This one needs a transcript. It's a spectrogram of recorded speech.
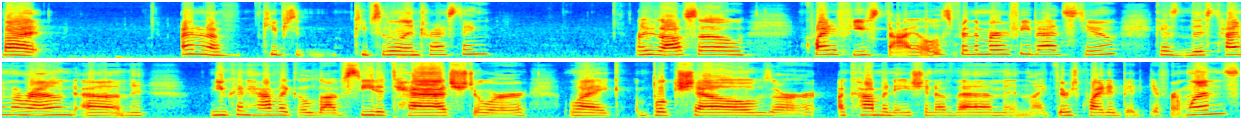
but I don't know keeps keeps it a little interesting. There's also quite a few styles for the Murphy beds too, because this time around, um, you can have like a love seat attached or like bookshelves or a combination of them and like there's quite a bit different ones.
